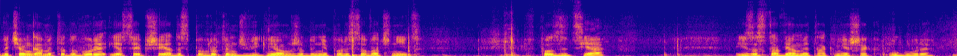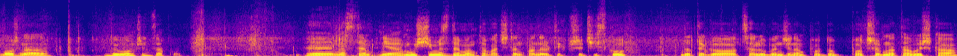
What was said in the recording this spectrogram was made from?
Wyciągamy to do góry. Ja sobie przejadę z powrotem dźwignią, żeby nie porysować nic w pozycję i zostawiamy tak mieszek u góry. Można wyłączyć zapłon. E, Następnie musimy zdemontować ten panel tych przycisków. Do tego celu będzie nam potrzebna ta łyżka.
